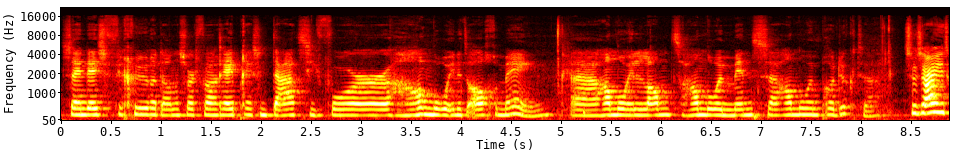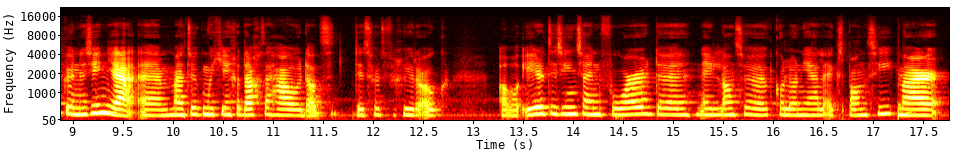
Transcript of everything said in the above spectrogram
Zijn deze figuren dan een soort van representatie voor handel in het algemeen? Uh, handel in land, handel in mensen, handel in producten? Zo zou je het kunnen zien, ja. Uh, maar natuurlijk moet je in gedachten houden dat dit soort figuren ook al wel eerder te zien zijn voor de Nederlandse koloniale expansie. Maar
